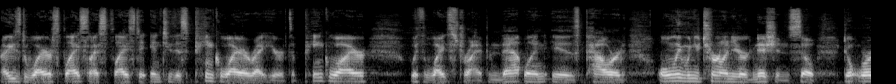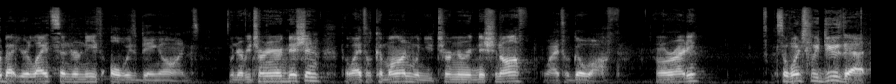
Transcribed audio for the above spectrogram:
I used a wire splice and I spliced it into this pink wire right here. It's a pink wire with a white stripe, and that one is powered only when you turn on your ignition. So don't worry about your lights underneath always being on. Whenever you turn your ignition, the lights will come on. When you turn your ignition off, the lights will go off. Alrighty? So once we do that,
